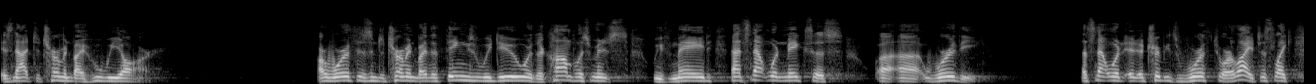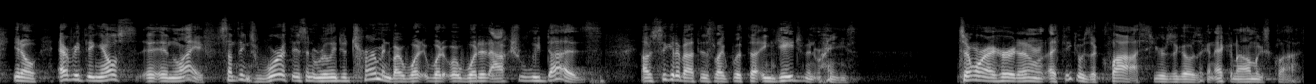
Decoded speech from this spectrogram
is not determined by who we are. Our worth isn't determined by the things we do or the accomplishments we've made. That's not what makes us uh, uh, worthy. That's not what it attributes worth to our life. Just like, you know, everything else in life, something's worth isn't really determined by what, what, what it actually does. I was thinking about this like with the engagement rings. Somewhere I heard, I don't I think it was a class years ago, it was like an economics class.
